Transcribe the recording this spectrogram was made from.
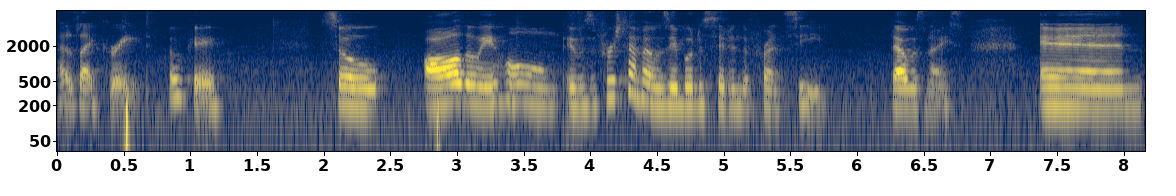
I was like, great, okay. So all the way home, it was the first time I was able to sit in the front seat. That was nice. And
